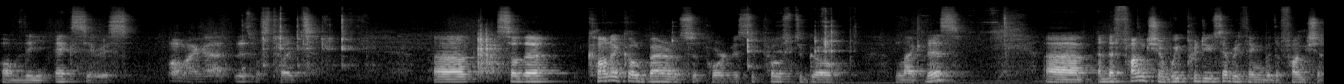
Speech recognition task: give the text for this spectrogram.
of the X series. Oh my god, this was tight. Um, so the conical barrel support is supposed to go like this, um, and the function we produce everything with a function.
